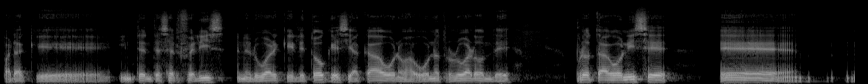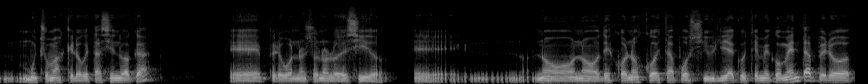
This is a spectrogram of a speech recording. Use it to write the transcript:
para que intente ser feliz en el lugar que le toque, si acá o, en otro lugar donde protagonice eh, mucho más que lo que está haciendo acá. Eh, pero bueno, yo no lo decido. Eh, no, no desconozco esta posibilidad que usted me comenta, pero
